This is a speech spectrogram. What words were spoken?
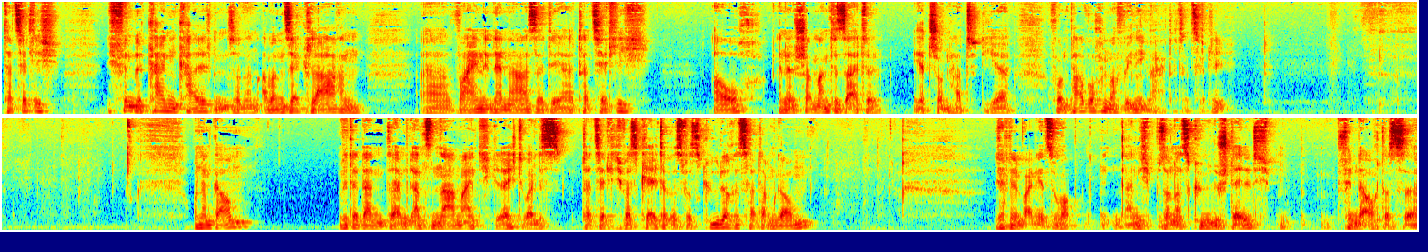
tatsächlich, ich finde, keinen kalten, sondern aber einen sehr klaren äh, Wein in der Nase, der tatsächlich auch eine charmante Seite jetzt schon hat, die er vor ein paar Wochen noch weniger hatte tatsächlich. Und am Gaumen wird er dann seinem ganzen Namen eigentlich gerecht, weil es tatsächlich was Kälteres, was Kühleres hat am Gaumen. Ich habe den Wein jetzt überhaupt gar nicht besonders kühl gestellt. Ich finde auch, dass äh,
